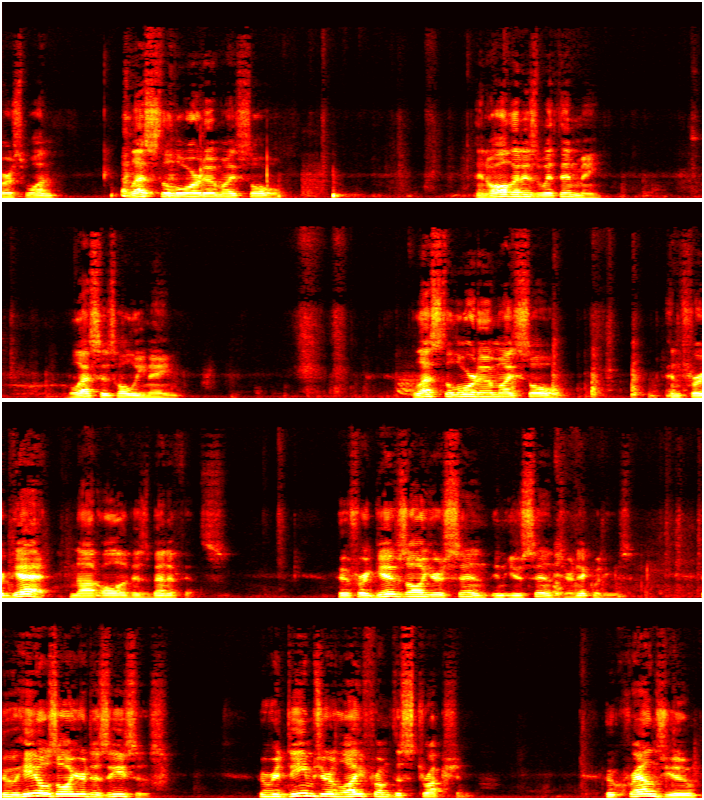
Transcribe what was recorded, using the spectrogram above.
Verse 1. Bless the Lord, O my soul, and all that is within me. Bless his holy name. Bless the Lord, O my soul, and forget not all of his benefits, who forgives all your sin, your sins, your iniquities, who heals all your diseases, who redeems your life from destruction, who crowns you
